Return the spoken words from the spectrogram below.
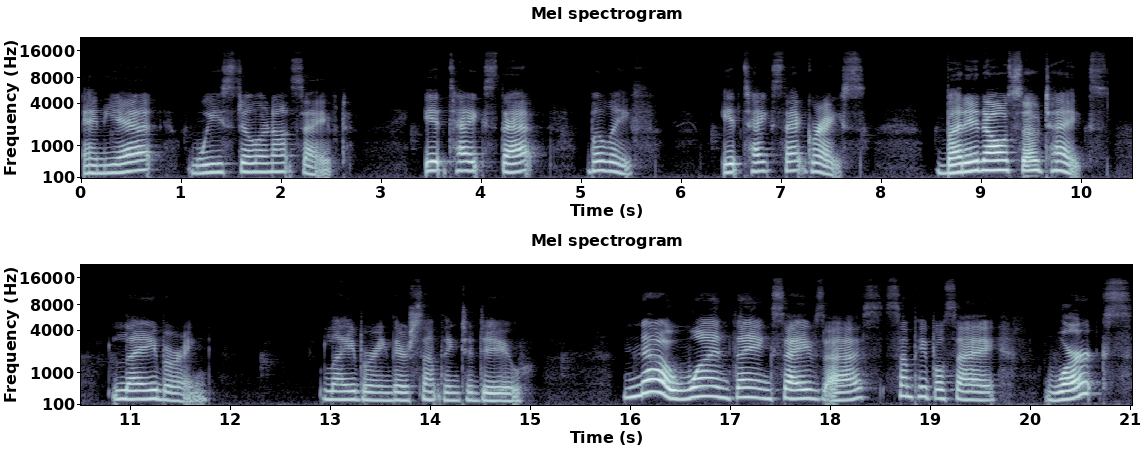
and yet we still are not saved. It takes that belief, it takes that grace, but it also takes laboring. Laboring, there's something to do. No one thing saves us. Some people say works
